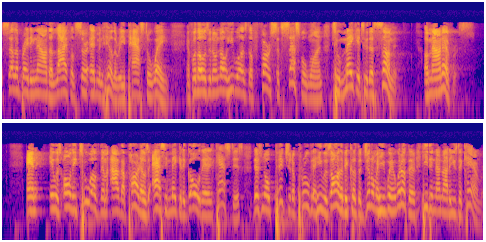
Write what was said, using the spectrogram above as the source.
celebrating now the life of Sir Edmund Hillary. He passed away. And for those who don't know, he was the first successful one to make it to the summit of Mount Everest. And it was only two of them out of the party that was actually making it go there and catch this. There's no picture to prove that he was on it because the gentleman he went, up there, he did not know how to use the camera.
